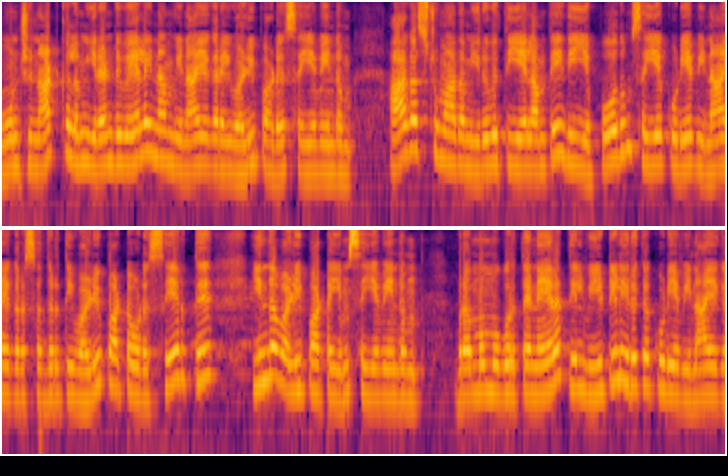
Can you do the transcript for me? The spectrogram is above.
மூன்று நாட்களும் இரண்டு வேளை நாம் விநாயகரை வழிபாடு செய்ய வேண்டும். ஆகஸ்ட் மாதம் இருபத்தி ஏழாம் தேதி எப்போதும் செய்யக்கூடிய விநாயகர் சதுர்த்தி வழிபாட்டோடு சேர்த்து இந்த வழிபாட்டையும் செய்ய வேண்டும். பிரம்ம முகூர்த்த நேரத்தில் வீட்டில் இருக்கக்கூடிய விநாயக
